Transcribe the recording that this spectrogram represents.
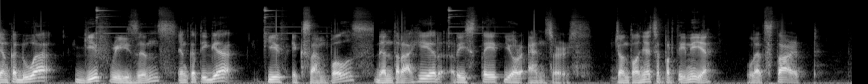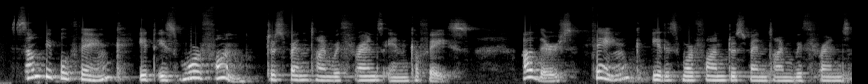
Yang kedua, give reasons. Yang ketiga, give examples. Dan terakhir, restate your answers. Contohnya seperti ini ya. Let's start. Some people think it is more fun to spend time with friends in cafes. Others think it is more fun to spend time with friends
